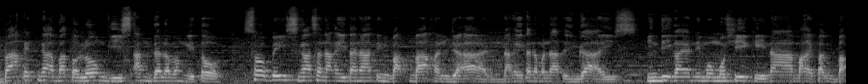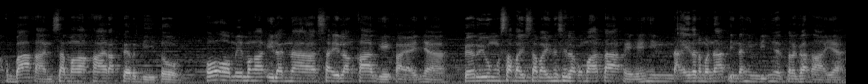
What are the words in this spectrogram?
Bakit nga ba tolonggis ang dalawang ito? So based nga sa nakita nating bakbakan dyan, nakita naman natin guys, hindi kaya ni Momoshiki na makipagbakbakan sa mga karakter dito. Oo, may mga ilan na sa ilang kage kaya niya. Pero yung sabay-sabay na sila kumatake, eh, nakita naman natin na hindi niya talaga kaya.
